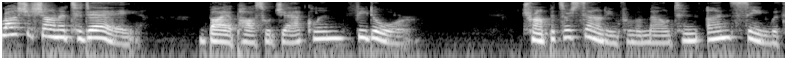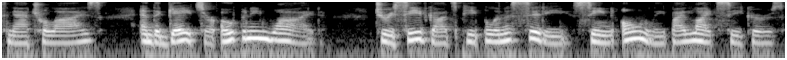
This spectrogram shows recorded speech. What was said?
Rosh Hashanah Today by Apostle Jacqueline Fedor. Trumpets are sounding from a mountain unseen with natural eyes, and the gates are opening wide to receive God's people in a city seen only by light seekers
